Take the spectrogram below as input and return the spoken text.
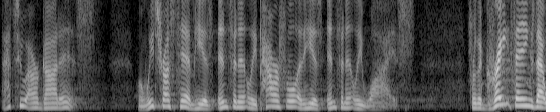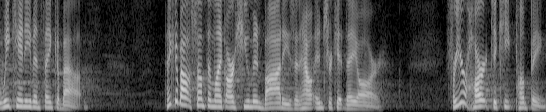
That's who our God is. When we trust him, he is infinitely powerful and he is infinitely wise for the great things that we can't even think about. Think about something like our human bodies and how intricate they are for your heart to keep pumping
